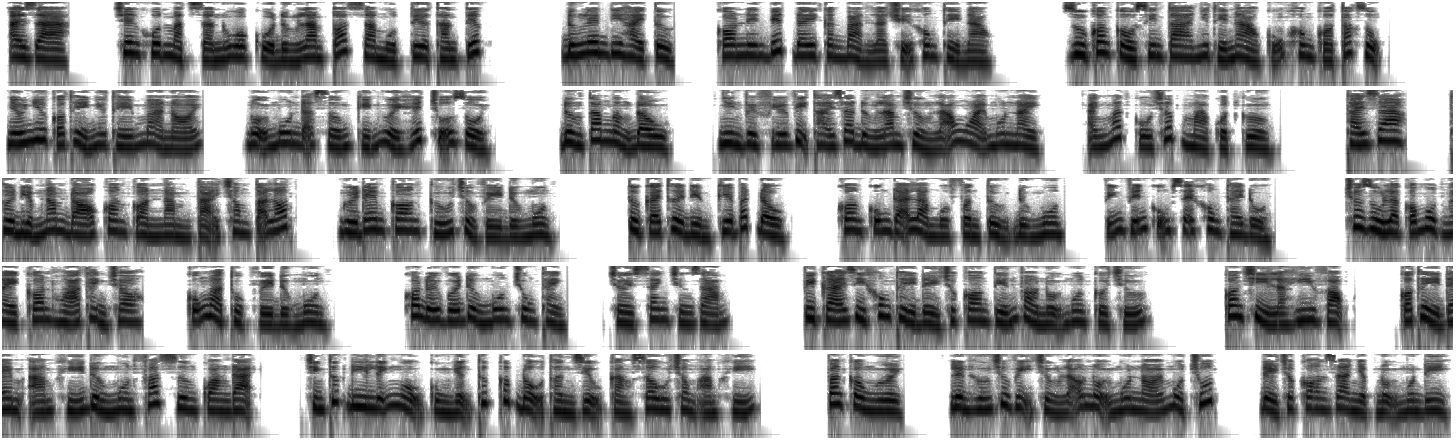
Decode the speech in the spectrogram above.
Ai già, trên khuôn mặt già nua của Đường Lam toát ra một tia than tiếc. Đứng lên đi hài tử, con nên biết đây căn bản là chuyện không thể nào. Dù con cầu xin ta như thế nào cũng không có tác dụng. Nếu như có thể như thế mà nói, nội môn đã sớm kín người hết chỗ rồi. Đường Tam ngẩng đầu, nhìn về phía vị thái gia Đường Lam trưởng lão ngoại môn này, ánh mắt cố chấp mà quật cường. Thái gia, thời điểm năm đó con còn nằm tại trong tã lót, người đem con cứu trở về đường môn. Từ cái thời điểm kia bắt đầu, con cũng đã là một phần tử đường môn, vĩnh viễn cũng sẽ không thay đổi. Cho dù là có một ngày con hóa thành cho, cũng là thuộc về đường môn. Con đối với đường môn trung thành, trời xanh chứng giám. Vì cái gì không thể để cho con tiến vào nội môn cơ chứ? Con chỉ là hy vọng có thể đem ám khí đường môn phát dương quang đại, chính thức đi lĩnh ngộ cùng nhận thức cấp độ thần diệu càng sâu trong ám khí. Van cầu người, liền hướng chư vị trưởng lão nội môn nói một chút, để cho con gia nhập nội môn đi.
